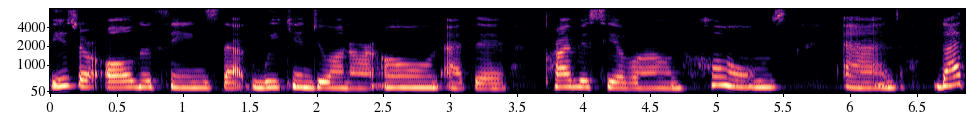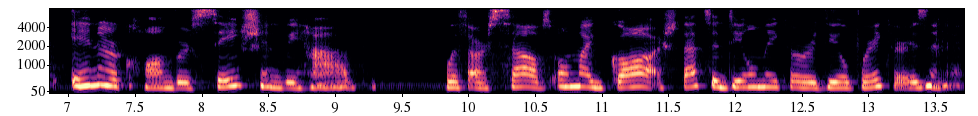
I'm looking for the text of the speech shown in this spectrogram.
these are all the things that we can do on our own at the privacy of our own homes. And that inner conversation we have with ourselves oh my gosh that's a deal maker or a deal breaker isn't it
